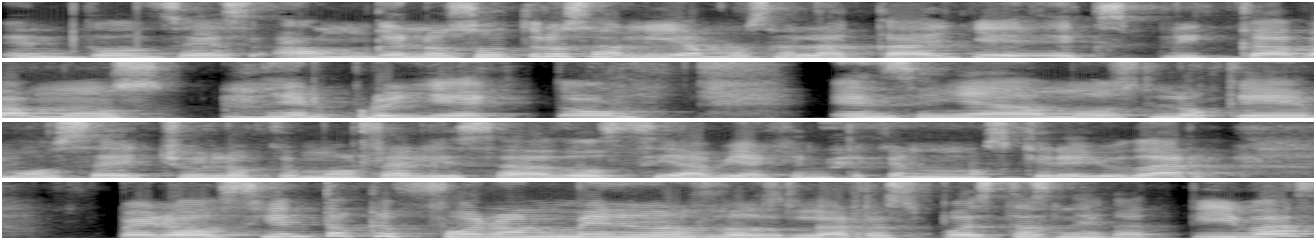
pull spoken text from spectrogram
Entonces, aunque nosotros salíamos a la calle, explicábamos el proyecto, enseñábamos lo que hemos hecho y lo que hemos realizado, sí había gente que no nos quería ayudar, pero siento que fueron menos las respuestas negativas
